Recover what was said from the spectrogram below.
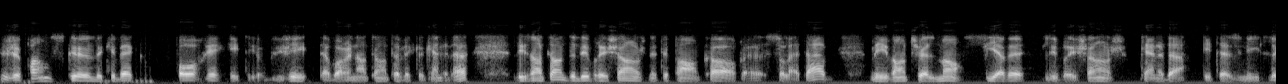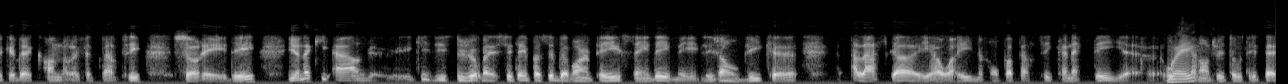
je pense que le Québec aurait été obligé d'avoir une entente avec le Canada. Les ententes de libre-échange n'étaient pas encore euh, sur la table, mais éventuellement, s'il y avait libre-échange Canada, États-Unis, le Québec en aurait fait partie, ça aurait aidé. Il y en a qui arguent, qui disent toujours, ben, c'est impossible d'avoir un pays scindé, mais les gens oublient que Alaska et Hawaï ne font pas partie connectée euh, aux Oui. 48 autres États,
